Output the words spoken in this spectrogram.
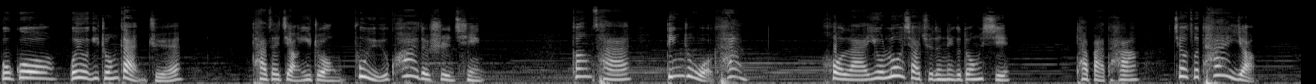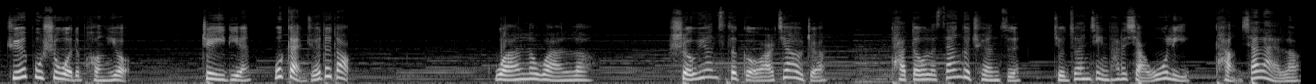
不过我有一种感觉，他在讲一种不愉快的事情。刚才盯着我看，后来又落下去的那个东西，他把它叫做太阳，绝不是我的朋友。这一点。”我感觉得到。完了完了，守院子的狗儿叫着，它兜了三个圈子，就钻进它的小屋里躺下来了。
